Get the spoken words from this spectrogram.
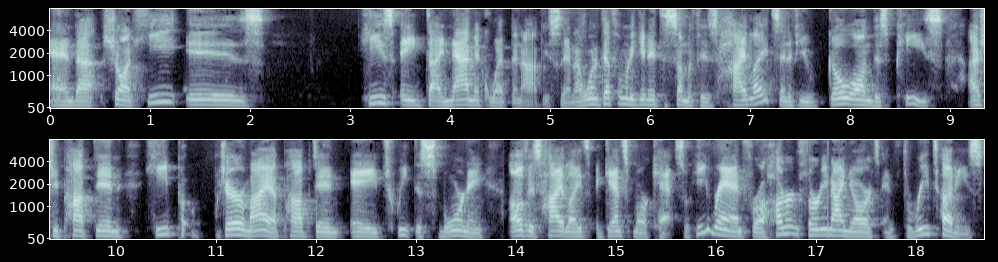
And uh, Sean, he is he's a dynamic weapon, obviously. And I want to definitely want to get into some of his highlights. And if you go on this piece, I actually popped in, he Jeremiah popped in a tweet this morning of his highlights against Marquette. So he ran for 139 yards and three tutties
